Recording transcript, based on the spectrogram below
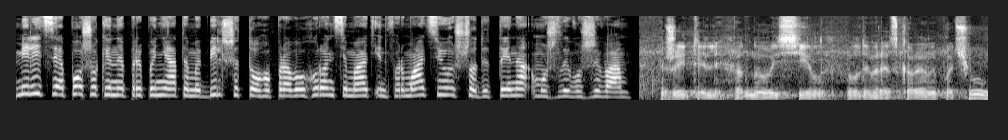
Міліція пошуки не припинятиме. Більше того, правоохоронці мають інформацію, що дитина можливо жива. житель одного із сіл Володимирецького району почув,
